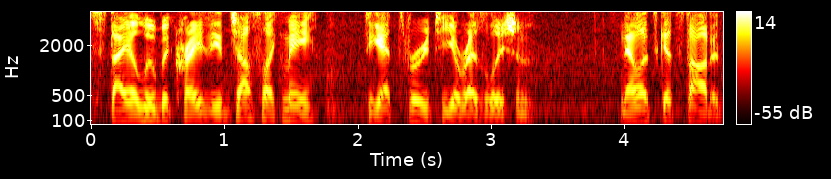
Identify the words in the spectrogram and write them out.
stay a little bit crazy, just like me, to get through to your resolution. Now let's get started.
